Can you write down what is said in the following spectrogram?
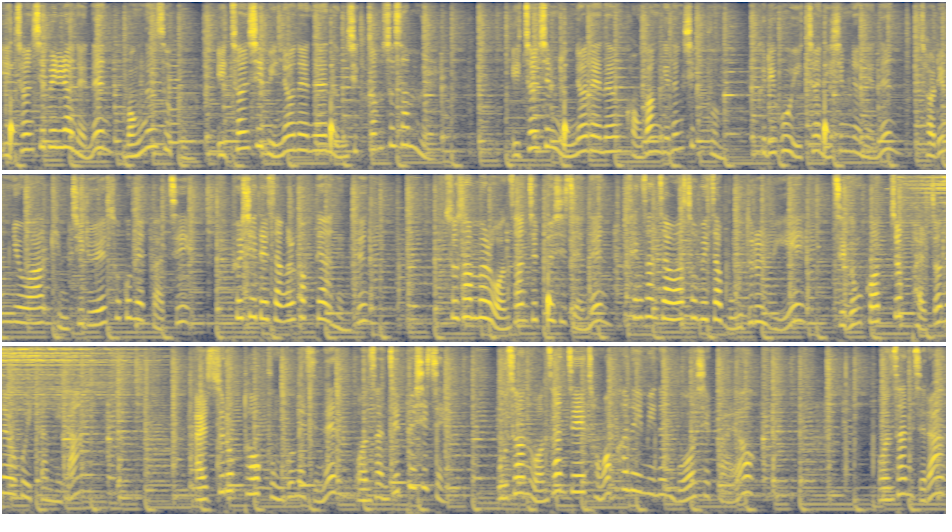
2011년에는 먹는 소금, 2012년에는 음식점 수산물, 2016년에는 건강기능식품, 그리고 2020년에는 절임류와 김치류의 소금에까지 표시 대상을 확대하는 등 수산물 원산지 표시제는 생산자와 소비자 모두를 위해 지금껏 쭉 발전해오고 있답니다. 알수록 더 궁금해지는 원산지 표시제. 우선 원산지의 정확한 의미는 무엇일까요? 원산지란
